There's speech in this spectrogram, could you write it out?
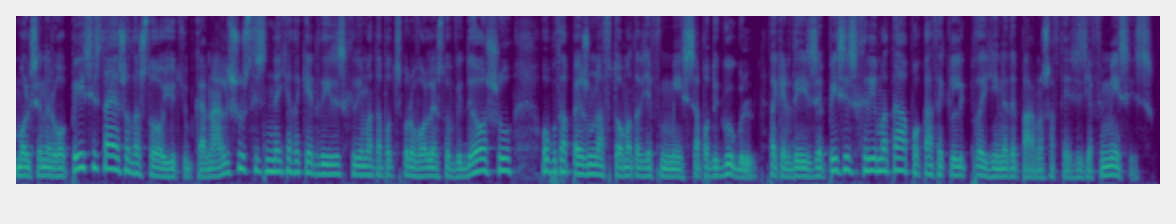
Μόλις ενεργοποιήσεις τα έσοδα στο YouTube κανάλι σου, στη συνέχεια θα κερδίζεις χρήματα από τις προβολές στο βίντεο σου, όπου θα παίζουν αυτόματα διαφημίσεις από την Google. Θα κερδίζεις επίσης χρήματα από κάθε κλικ που θα γίνεται πάνω σε αυτές τις διαφημίσεις.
